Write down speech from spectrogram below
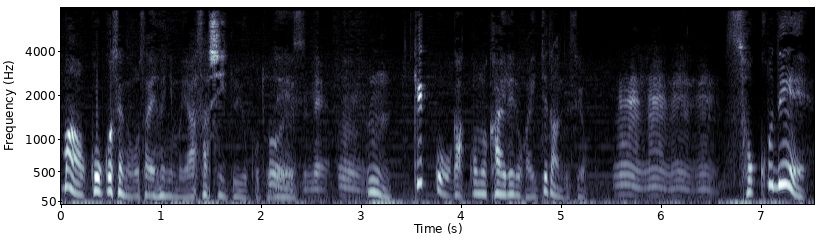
まあ、高校生のお財布にも優しいということで、そうですね。うん。うん、結構学校の帰りとか行ってたんですよ。うんうんうんうん。そこで、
